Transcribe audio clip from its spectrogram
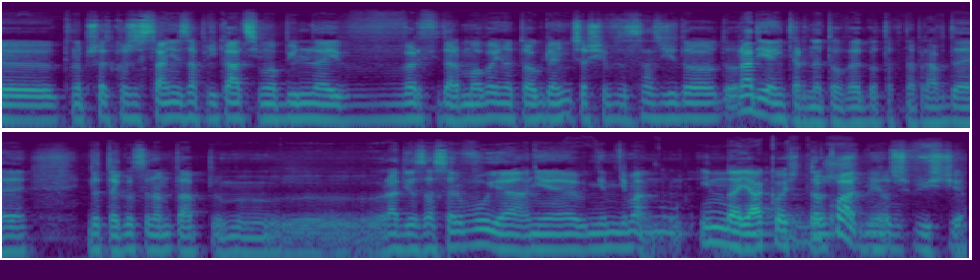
e, na przykład korzystanie z aplikacji mobilnej w wersji darmowej, no to ogranicza się w zasadzie do, do radia internetowego tak naprawdę, do tego, co nam ta radio zaserwuje, a nie, nie, nie ma... Inna jakość Dokładnie, też. oczywiście.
